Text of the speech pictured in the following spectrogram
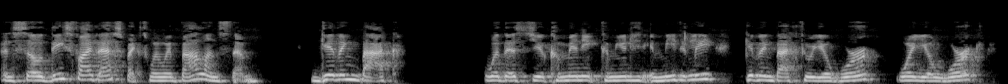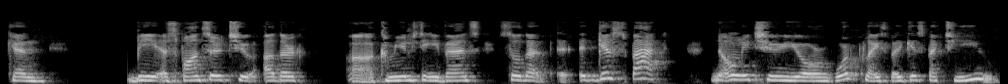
And so these five aspects, when we balance them, giving back, whether it's your community, community immediately, giving back through your work, where your work can be a sponsor to other uh, community events so that it, it gives back not only to your workplace, but it gives back to you.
